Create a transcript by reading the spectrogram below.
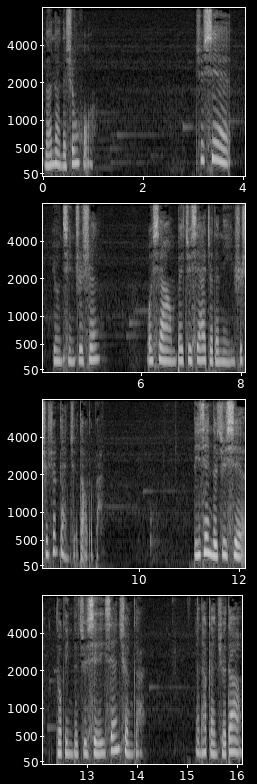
暖暖的生活。巨蟹用情至深，我想被巨蟹爱着的你是深深感觉到的吧。理解你的巨蟹，多给你的巨蟹一些安全感，让他感觉到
